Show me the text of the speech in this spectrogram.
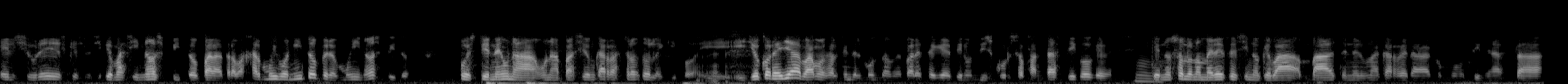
el Xurés, que es el sitio más inhóspito para trabajar, muy bonito, pero muy inhóspito. pues tiene una, una pasión que ha arrastrado todo el equipo. Y, y yo con ella, vamos, al fin del mundo. Me parece que tiene un discurso fantástico que, Mm. que no solo lo merece, sino que va, va a tener una carrera como cineasta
